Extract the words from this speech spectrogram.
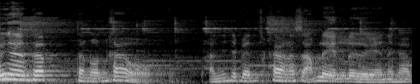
วยงามครับถนนเข้า อันนี้จะเป็นข้างละสามเลนเลยนะครับ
